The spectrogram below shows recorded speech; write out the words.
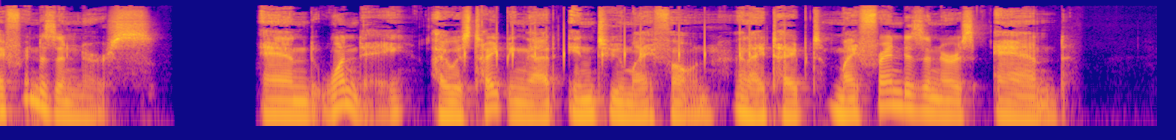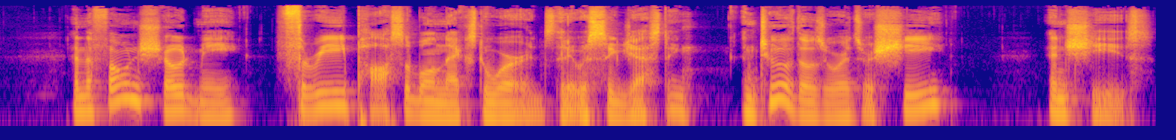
my friend is a nurse. And one day I was typing that into my phone and I typed, my friend is a nurse and. And the phone showed me three possible next words that it was suggesting. And two of those words were she and she's.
